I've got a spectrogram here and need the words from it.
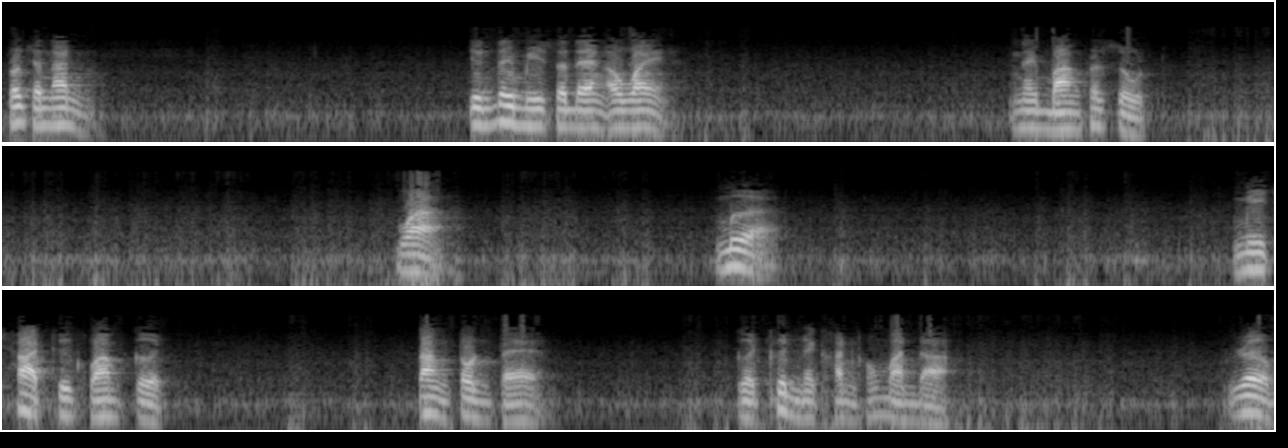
เพราะฉะนั้น จึงได้มีแสดงเอาไว้ ในบางพระสูตร ว่าเมื่อ มีชาติคือความเกิด ตั้งต้นแต่เกิดขึ้นในคันของมารดา เริ่ม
